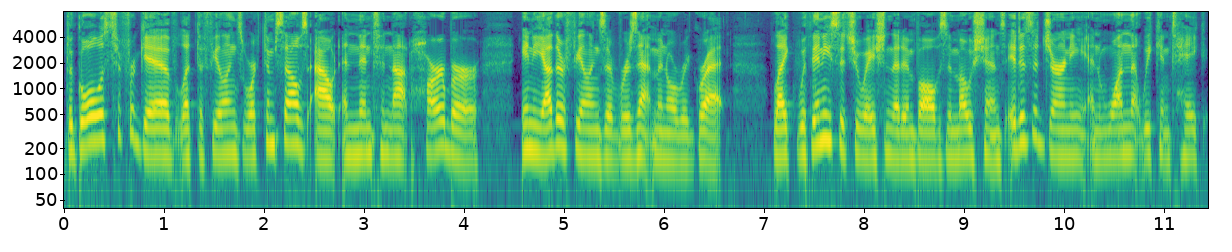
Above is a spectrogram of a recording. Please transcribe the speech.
The goal is to forgive, let the feelings work themselves out, and then to not harbor any other feelings of resentment or regret. Like with any situation that involves emotions, it is a journey and one that we can take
